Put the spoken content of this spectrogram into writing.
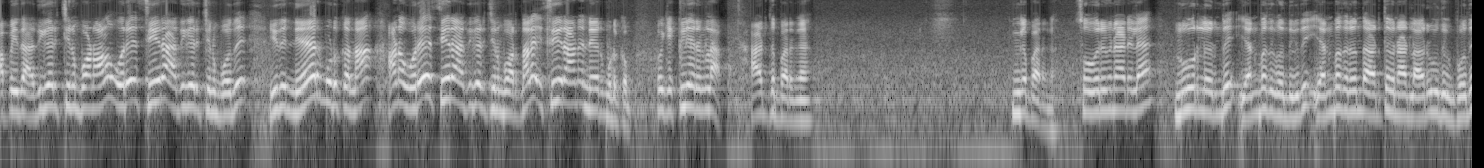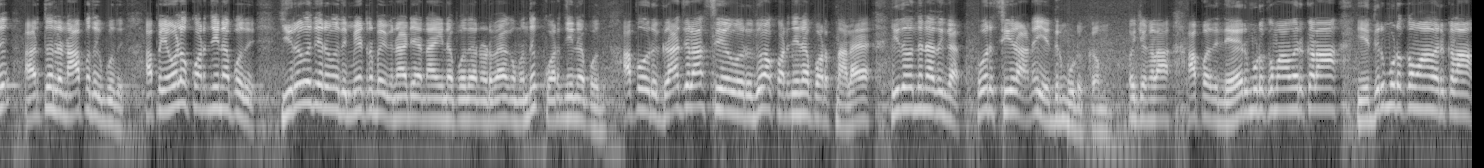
அப்போ இது அதிகரிச்சுன்னு போனாலும் ஒரே சீராக அதிகரிச்சுன்னு போகுது. இது நேர் முடுக்கம் தான். ஆனால் ஒரே சீராக அதிகரிச்சுன்னு போகிறதுனால சீரான நேர் முடுக்கம். ஓகே கிளியருங்களா அடுத்து பாருங்கள் இங்கே பாருங்கள் ஸோ ஒரு வினாடியில் நூறுலேருந்து எண்பதுக்கு வந்துக்குது. எண்பதுலேருந்து அடுத்த வினாடியில் அறுபதுக்கு போகுது. அடுத்ததில் நாற்பதுக்கு போகுது. அப்போ எவ்வளோ குறைஞ்சினா போகுது? இருபது இருபது மீட்டர் பை வினாடியாக நான் என்ன போகுது? அதனோட வேகம் வந்து குறைஞ்சினா போகுது. அப்போ ஒரு கிராஜுவலாக ஒரு இதுவாக குறைஞ்சினா போகிறதுனால இது வந்து என்னதுங்க? ஒரு சீரான எதிர்முடுக்கம். ஓகேங்களா? அப்போ அது நேர்முடுக்கமாகவும் இருக்கலாம் எதிர்முடுக்கமாகவும் இருக்கலாம்.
